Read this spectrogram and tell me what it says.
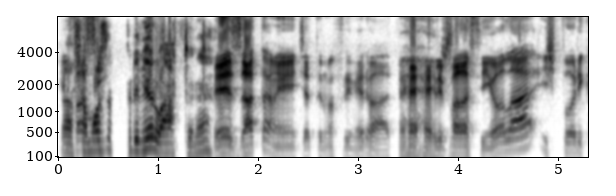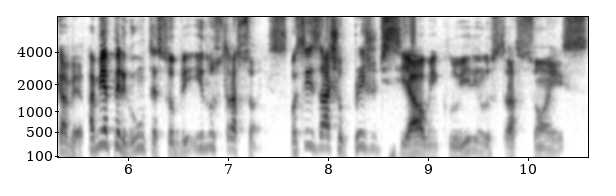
Ele a famosa assim, primeiro ato, né? Exatamente, a turma primeiro ato. É, ele fala assim: Olá, Expor e Cabelo. A minha pergunta é sobre ilustrações. Vocês acham prejudicial incluir ilustrações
